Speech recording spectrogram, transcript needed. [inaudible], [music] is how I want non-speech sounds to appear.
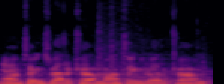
Monting's about to come. Monting's about to come.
